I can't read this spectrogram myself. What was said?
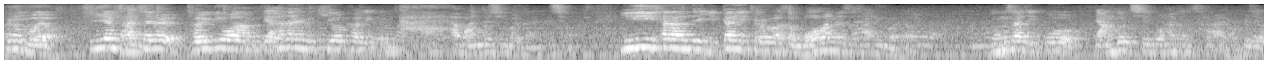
그럼 뭐예요? 1년 자체를 절기와 함께 하나님을 기억하게끔 다 만드신 거잖아요. 그렇죠? 이 사람들이 이 땅에 들어가서 뭐 하면서 사는 거예요? 농사 짓고 양도 치고 하면서 살아요. 그죠?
